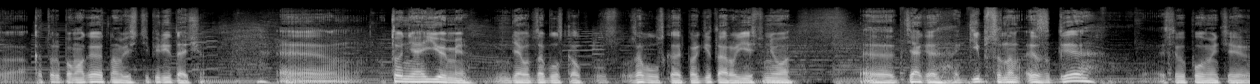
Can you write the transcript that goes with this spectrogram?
э, которые помогают нам вести передачу. Э, Тони Айомми, я вот забыл, сказал, забыл сказать про гитару, есть у него э, тяга к Gibson'ам SG, если вы помните,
